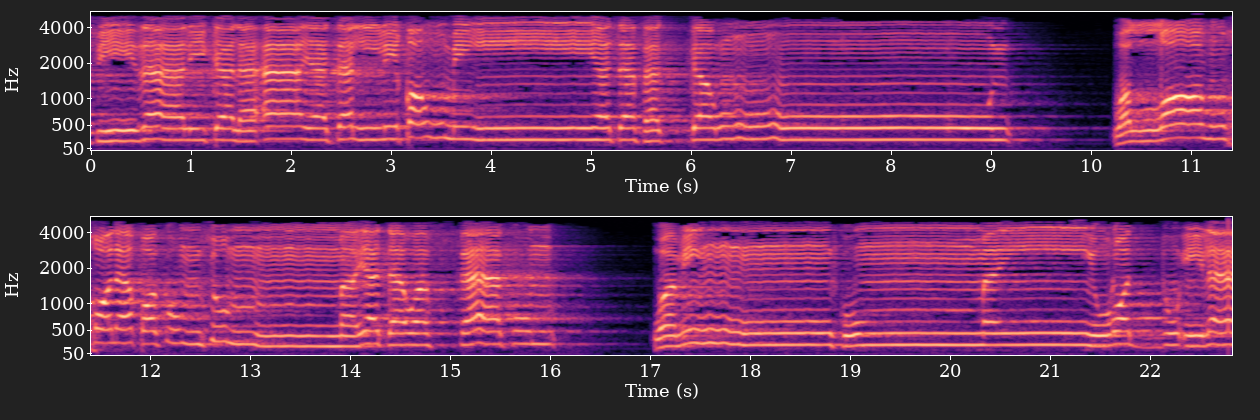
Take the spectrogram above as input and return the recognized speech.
في ذلك لآية لقوم يتفكرون والله خلقكم ثم يتوفاكم ومنكم من يرد إلى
